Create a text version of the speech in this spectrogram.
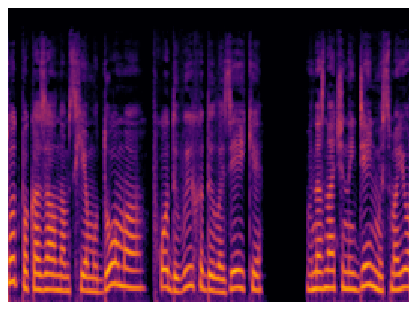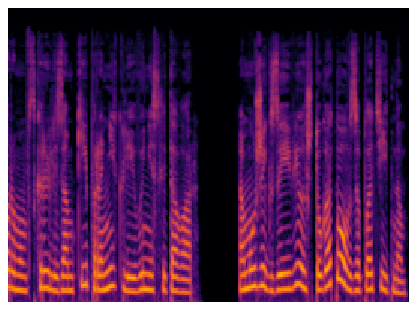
Тот показал нам схему дома, входы-выходы, лазейки. В назначенный день мы с майором вскрыли замки, проникли и вынесли товар. А мужик заявил, что готов заплатить нам,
